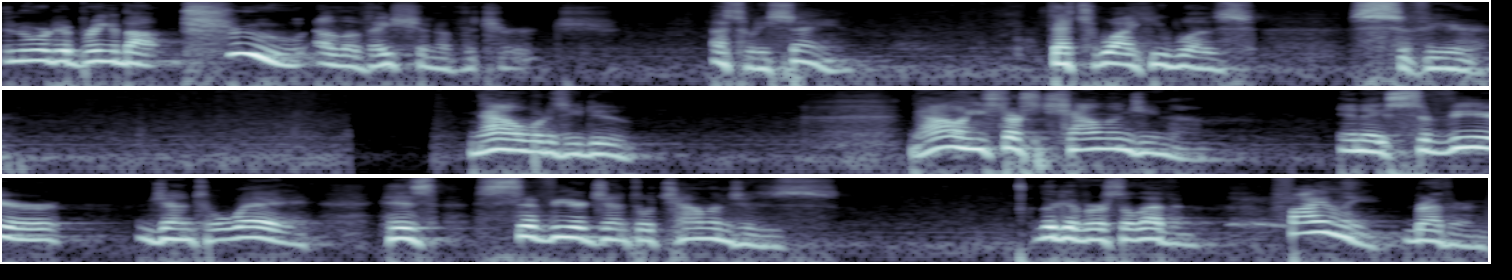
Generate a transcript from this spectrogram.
in order to bring about true elevation of the church. That's what he's saying. That's why he was severe. Now, what does he do? Now he starts challenging them in a severe, gentle way. His severe, gentle challenges. Look at verse 11. Finally, brethren,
